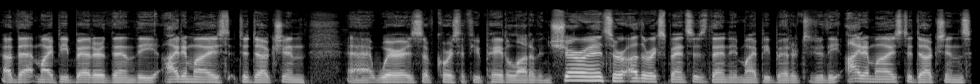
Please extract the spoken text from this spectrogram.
uh, that might be better than the itemized deduction. Uh, whereas, of course, if you paid a lot of insurance or other expenses, then it might be better to do the itemized deductions,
